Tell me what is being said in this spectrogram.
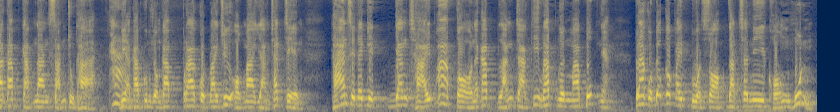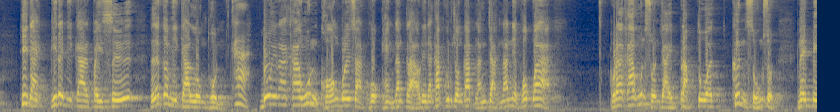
นะครับกับนางสันจุธาค่ะเนี่ยครับคุณผู้ชมครับ ปรากฏรายชื่อออกมาอย่างชัดเจน ฐานเศรษฐกิจยังฉายภาพต่อนะครับ หลังจากที่รับเงินมาปุ๊บเนี่ยปรากฏว่าก็ไปตรวจสอบดัชนีของหุ้นที่ได้ที่ได้มีการไปซื้อแล้วก็มีการลงทุนค่ะโดยราคาหุ้นของบริษัท 6 แห่งดังกล่าวเนี่ยนะครับคุณผู้ชมครับหลังจากนั้นเนี่ยพบว่า ราคาหุ้นส่วนใหญ่ปรับตัวขึ้นสูงสุดในปี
